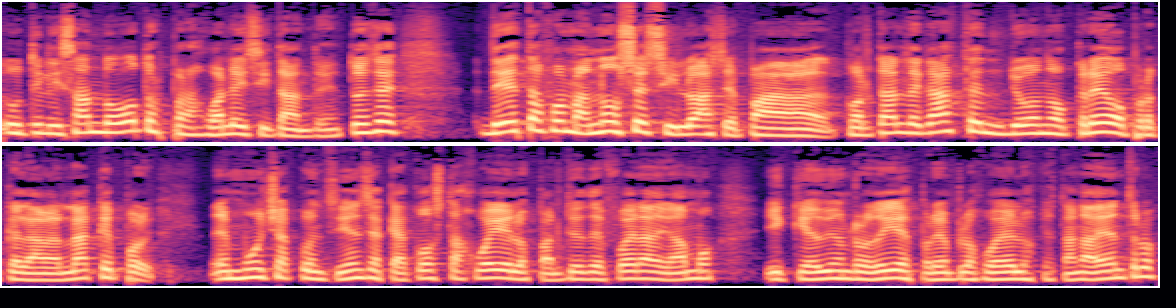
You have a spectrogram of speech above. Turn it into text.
utilizando otros para jugar visitante. Entonces, de esta forma, no sé si lo hace para cortar de gasto, yo no creo, porque la verdad que es mucha coincidencia que Acosta juegue los partidos de fuera, digamos, y que Edwin Rodríguez, por ejemplo, juegue los que están adentro.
